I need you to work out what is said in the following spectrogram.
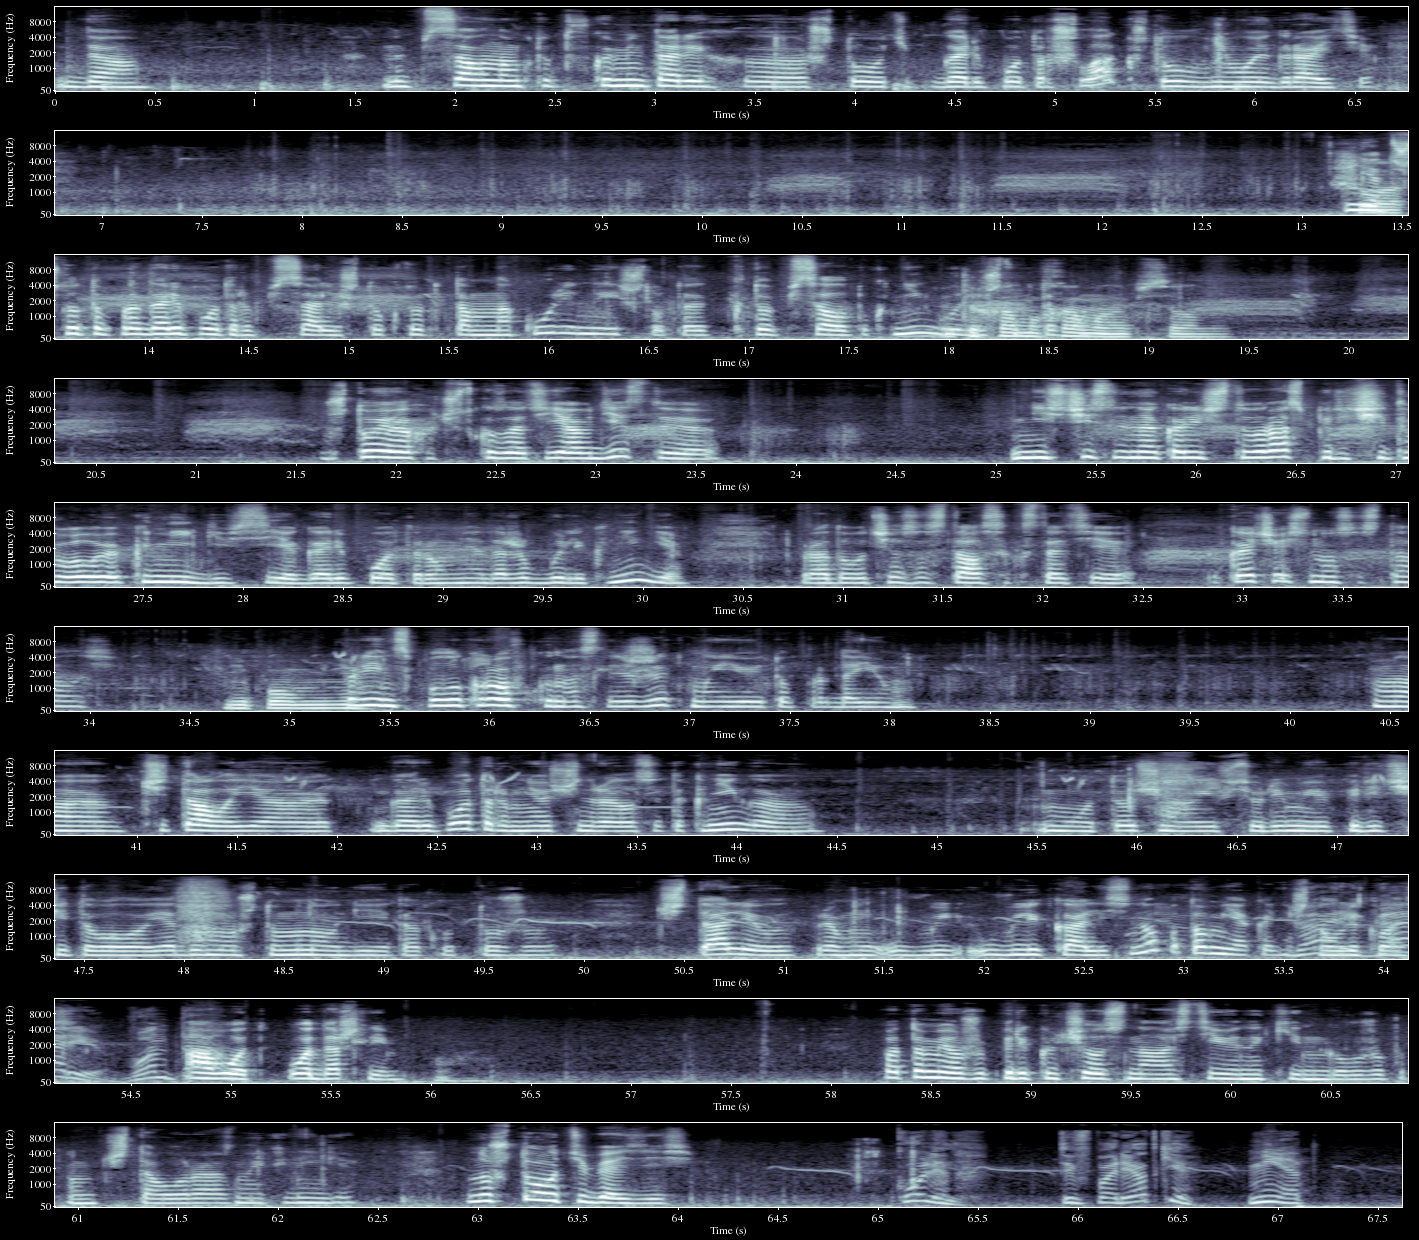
Да. Написал нам кто-то в комментариях, э, что типа Гарри Поттер шлак, что вы в него играете. Нет, Шлак. что-то про Гарри Поттера писали, что кто-то там накуренный, что-то, кто писал эту книгу Это Хама. Хама написал. Что я хочу сказать, я в детстве несчисленное количество раз перечитывала книги все Гарри Поттера. У меня даже были книги. Правда, вот сейчас остался, кстати... Какая часть у нас осталась? Не помню. Принц полукровка у нас лежит, мы ее и то продаем. А, читала я Гарри Поттера, мне очень нравилась эта книга. Вот, очень и все время ее перечитывала. Я думаю, что многие так вот тоже читали, вот прям увл- увлекались. Но потом я, конечно, Гарри, увлеклась. Гарри, вон А, вот, вот, дошли. Потом я уже переключилась на Стивена Кинга, уже потом читала разные книги. Ну что у тебя здесь? Колин, ты в порядке? Нет,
